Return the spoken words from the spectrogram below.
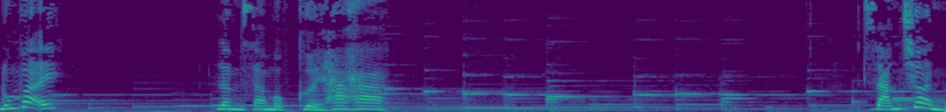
Đúng vậy. Lâm Gia Mộc cười ha ha. dáng chuẩn,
